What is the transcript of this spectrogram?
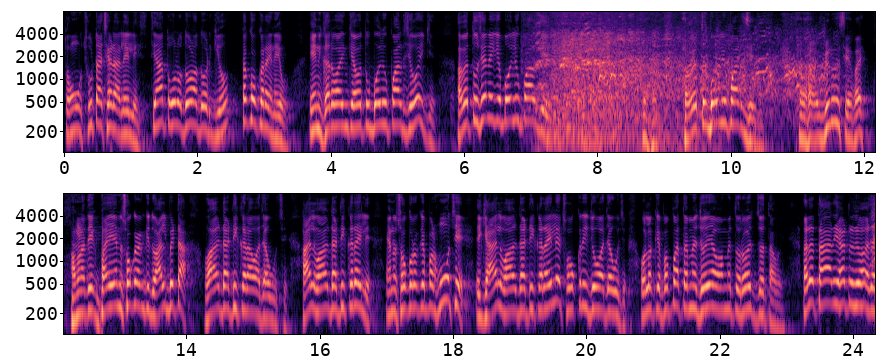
તો હું છૂટાછેડા લઈ લઈશ. ત્યાં તો ઓલો દોડા દોડ ગયો, ટકો કરાઈને એવો એની ઘરવાળીને કે, હવે તું બોલ્યું પાડજે હોય કે? હવે તું છે ને કે બોલ્યું પાડજે? હવે તું બોલ્યું પાડજે? ગુરુ છે ભાઈ. હમણાં એક ભાઈ એને છોકરાને કીધું, હાલ બેટા વાળ દાઢી કરાવવા જવું છે. હાલ વાળ દાઢી કરાવી લે. એનો છોકરો કે, પણ શું છે? એ કે, હાલ વાળ દાઢી કરાવી લે, છોકરી જોવા જવું છે. ઓલો કે, પપ્પા, તમે જોયા અમે તો રોજ જોતા હોય. અરે, તારી હાટ જોવા જાય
